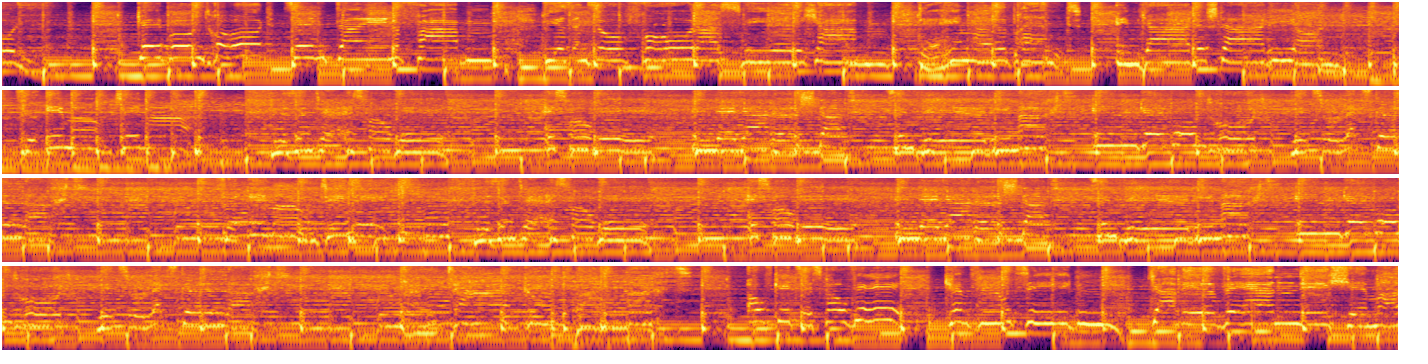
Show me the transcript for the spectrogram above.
SVW. In der Jadestadt sind wir die gelacht. Für immer und ewig. Wir sind der SVW. SVW. In der Jadestadt sind wir die Macht. In Gelb und Rot wird zuletzt gelacht. SVW. Kämpfen und siegen. Ja, wir werden dich immer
